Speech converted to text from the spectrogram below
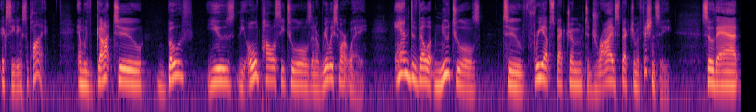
exceeding supply. And we've got to both use the old policy tools in a really smart way and develop new tools to free up spectrum, to drive spectrum efficiency so that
